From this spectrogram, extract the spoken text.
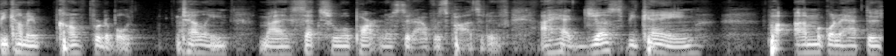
becoming comfortable telling my sexual partners that I was positive. I had just became. I'm gonna have to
